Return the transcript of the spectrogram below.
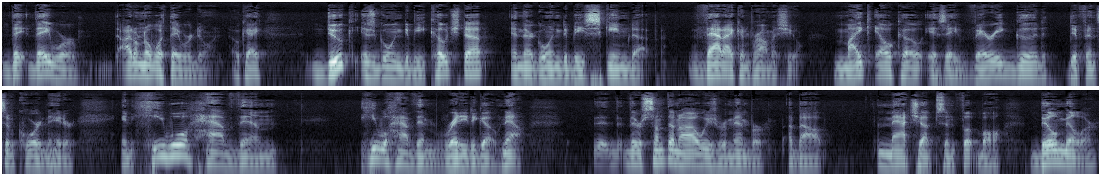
they they were I don't know what they were doing. Okay, Duke is going to be coached up and they're going to be schemed up. That I can promise you. Mike Elko is a very good defensive coordinator, and he will have them he will have them ready to go. Now, there's something I always remember about matchups in football. Bill Miller,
